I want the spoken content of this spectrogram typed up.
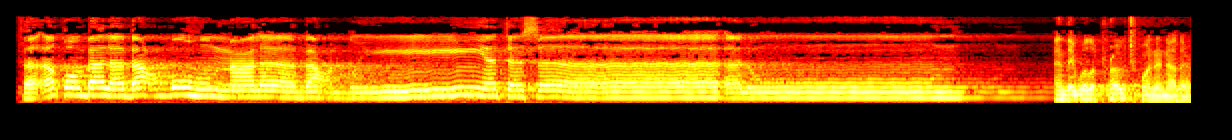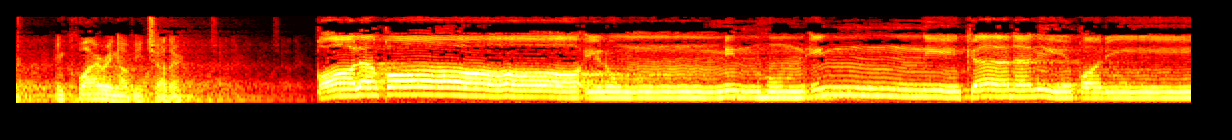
فأقبل بعضهم على بعض يتساءلون And they will approach one another, inquiring of each other. قال قائل منهم إني كان لي قرين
